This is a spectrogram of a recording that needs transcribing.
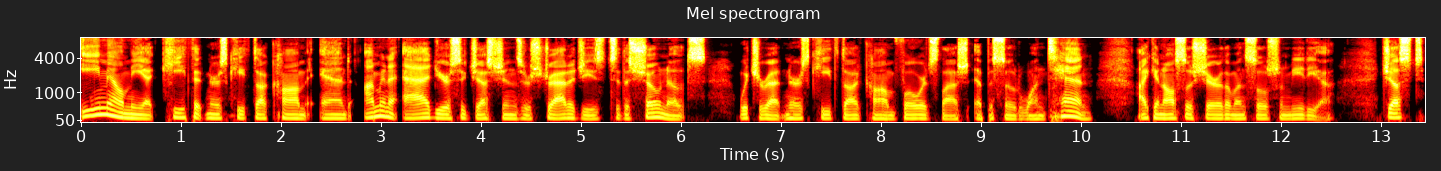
email me at keith at nursekeith.com and I'm going to add your suggestions or strategies to the show notes, which are at nursekeith.com forward slash episode 110. I can also share them on social media. Just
